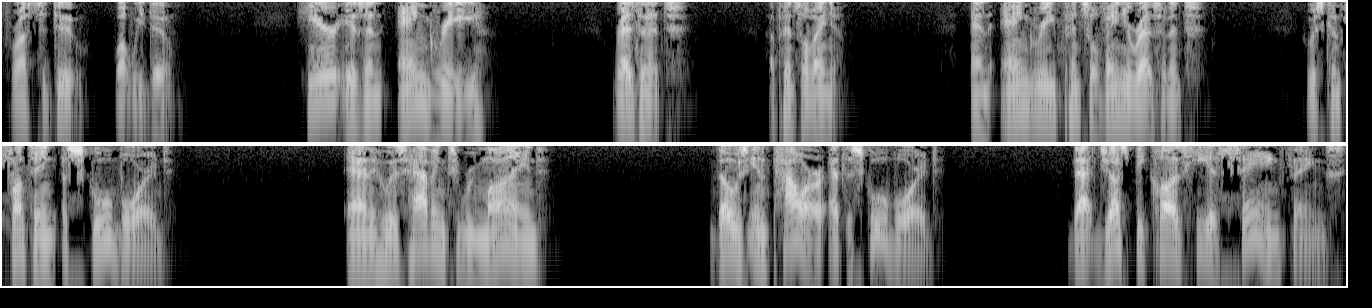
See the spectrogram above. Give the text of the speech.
for us to do what we do. Here is an angry resident of Pennsylvania, an angry Pennsylvania resident who is confronting a school board and who is having to remind those in power at the school board that just because he is saying things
